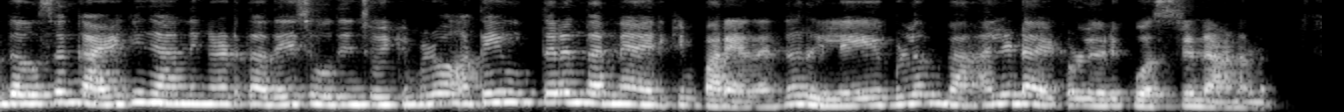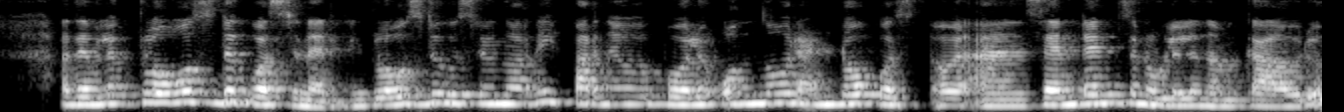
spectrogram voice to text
ദിവസം കഴിഞ്ഞ് ഞാൻ നിങ്ങളുടെ അടുത്ത് അതേ ചോദ്യം ചോദിക്കുമ്പോഴും അതേ ഉത്തരം തന്നെ ആയിരിക്കും പറയാം. അതായത് റിലയബിളും വാലിഡ് ആയിട്ടുള്ള ഒരു ക്വസ്റ്റ്യൻ ആണത്. അതേപോലെ ക്ലോസ്ഡ് ക്വസ്റ്റ്യൻ ആയിരിക്കും. ക്ലോസ്ഡ് ക്വസ്റ്റ്യൻ എന്ന് പറഞ്ഞാൽ ഈ പറഞ്ഞ പോലെ ഒന്നോ രണ്ടോ സെന്റൻസിനുള്ളിൽ നമുക്ക് ആ ഒരു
